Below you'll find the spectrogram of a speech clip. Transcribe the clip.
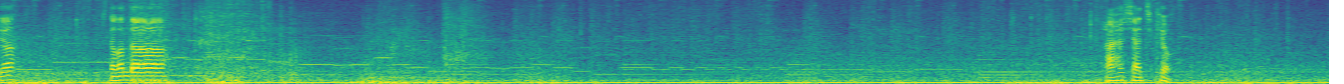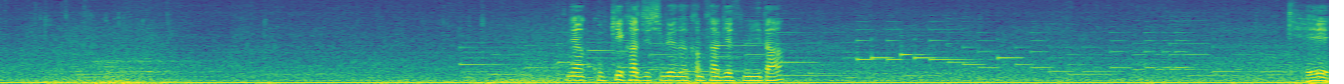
야 지나간다. 아씨 안 찍혀. 그냥 곱게 가주시면 감사하겠습니다. 개.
